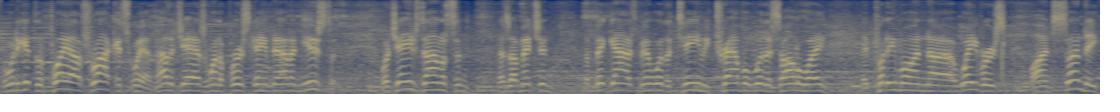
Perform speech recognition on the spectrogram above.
But when you get to the playoffs, Rockets win. Now the Jazz won the first game down in Houston. Well, James Donaldson, as I mentioned, the big guy has been with the team. He traveled with us all the way. They put him on uh, waivers on Sunday.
